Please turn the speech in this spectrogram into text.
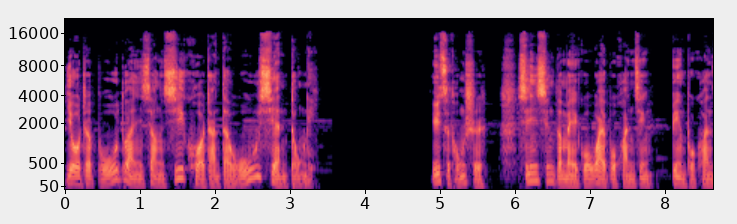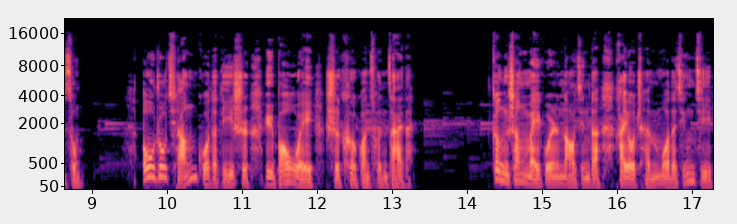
有着不断向西扩展的无限动力。与此同时，新兴的美国外部环境并不宽松。欧洲强国的敌视与包围是客观存在的，更伤美国人脑筋的还有沉默的经济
